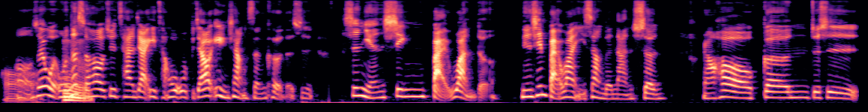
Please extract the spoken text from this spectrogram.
哦嗯，所以我我那时嗯候去参加一场，我我比较印象深刻的是，是年薪百万的，年薪百万以上的男生，然后跟就是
